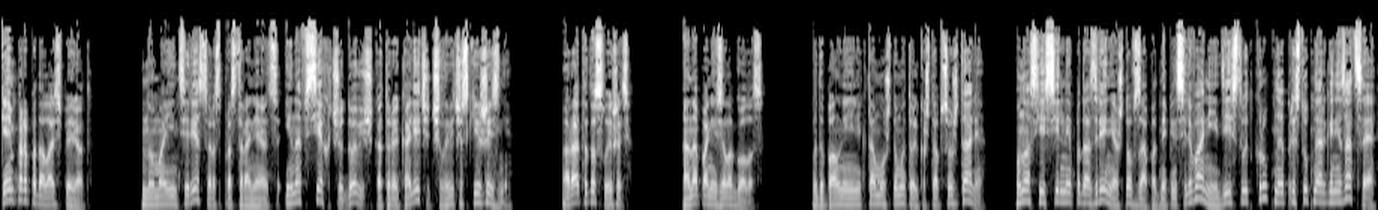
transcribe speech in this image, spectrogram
Кемпер подалась вперед. «Но мои интересы распространяются и на всех чудовищ, которые калечат человеческие жизни. Рад это слышать». Она понизила голос. В дополнение к тому, что мы только что обсуждали, у нас есть сильные подозрения, что в Западной Пенсильвании действует крупная преступная организация,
